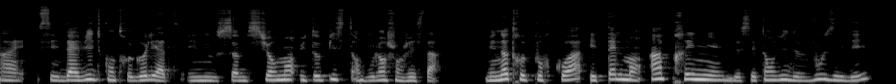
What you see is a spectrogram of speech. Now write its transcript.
Ouais, c'est David contre Goliath, et nous sommes sûrement utopistes en voulant changer ça. Mais notre pourquoi est tellement imprégné de cette envie de vous aider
